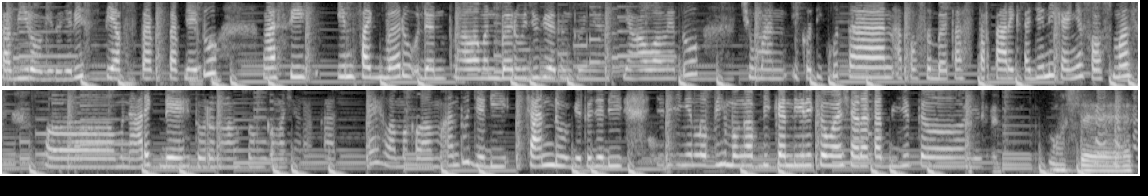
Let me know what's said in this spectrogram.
kabiro gitu. Jadi setiap step-stepnya itu ngasih insight baru dan pengalaman baru juga tentunya. Yang awalnya tuh cuman ikut-ikutan atau sebatas tertarik aja nih kayaknya sosmas eh, menarik deh turun langsung ke masyarakat. Eh lama kelamaan tuh jadi candu gitu. Jadi jadi ingin lebih mengabdikan diri ke masyarakat gitu. gitu. Uset.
